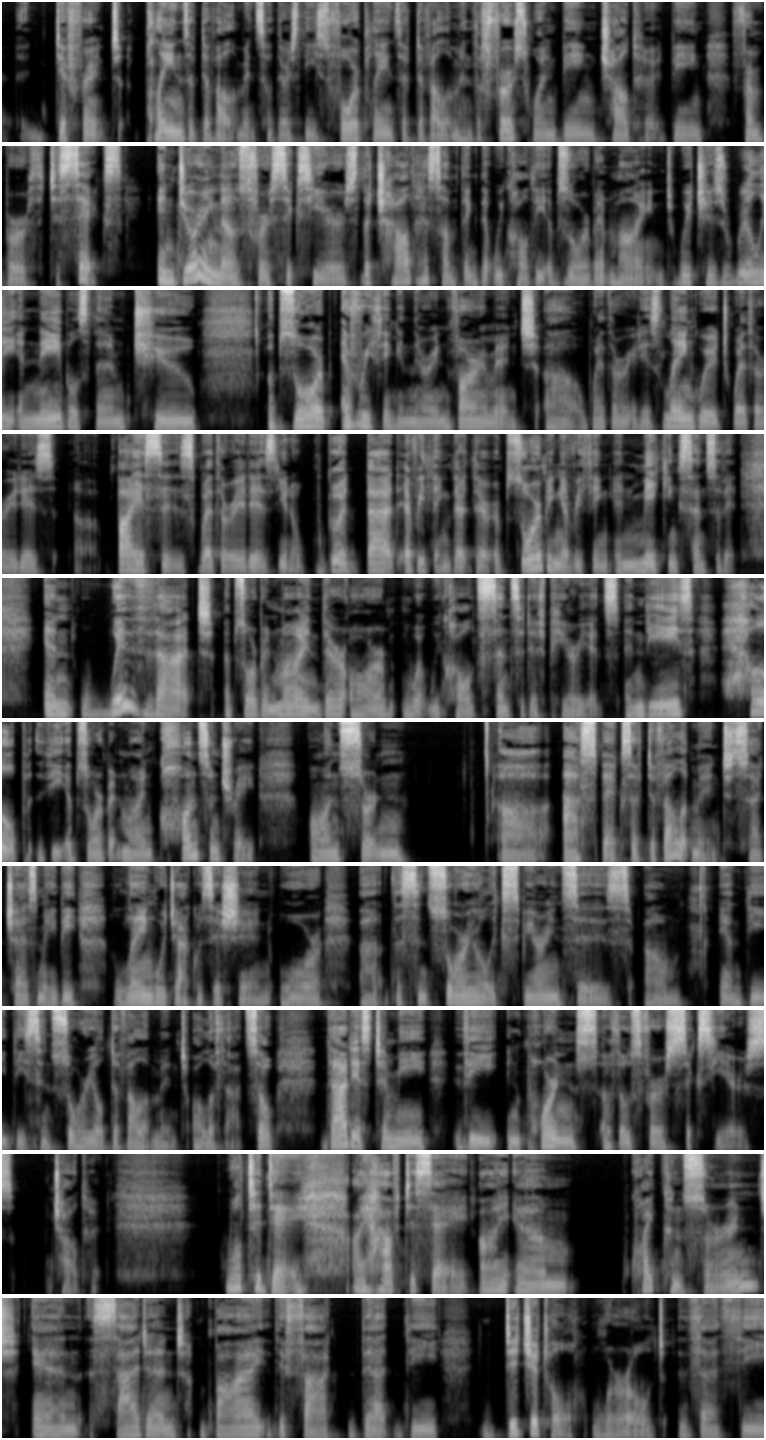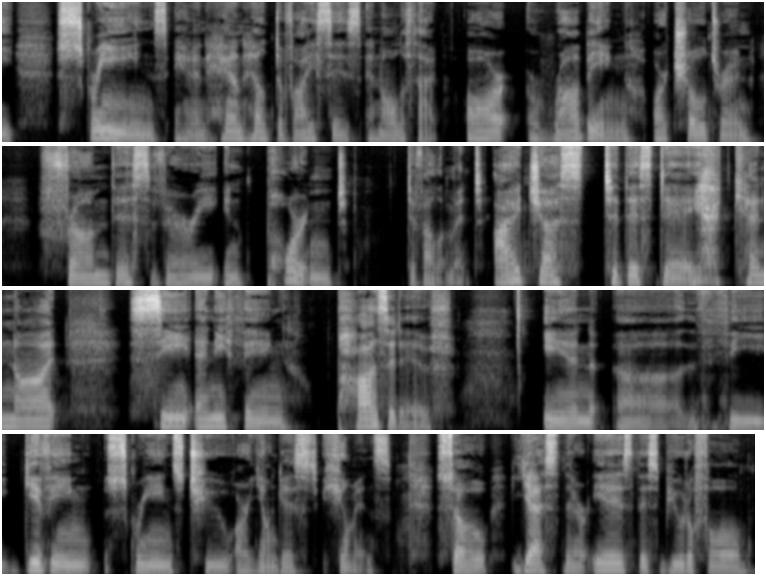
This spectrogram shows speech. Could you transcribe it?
different planes of development. So there's these four planes of development. The first one being childhood, being from birth to six. And during those first six years, the child has something that we call the absorbent mind, which is really enables them to absorb everything in their environment, uh, whether it is language, whether it is uh, biases, whether it is you know good, bad, everything. They're they're absorbing everything and making sense of it. And with that absorbent mind, there are what we call sensitive periods. And these help the absorbent mind concentrate on certain uh, aspects of development, such as maybe language acquisition or uh, the sensorial experiences um, and the, the sensorial development, all of that. So, that is to me the importance of those first six years childhood. Well, today, I have to say, I am quite concerned and saddened by the fact that the digital world, that the screens and handheld devices and all of that are robbing our children from this very important development. I just to this day cannot see anything positive in uh, the giving screens to our youngest humans. So, yes, there is this beautiful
